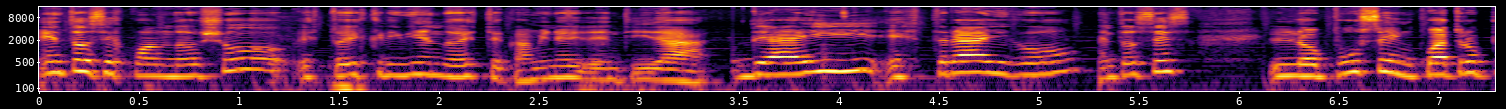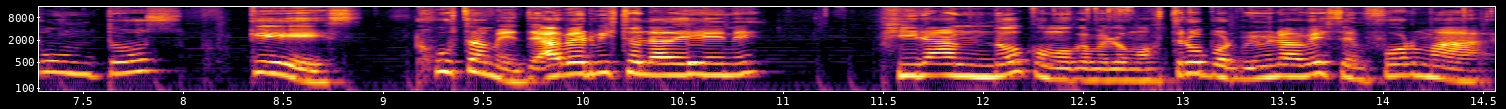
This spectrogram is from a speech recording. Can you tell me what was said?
Entonces, cuando yo estoy escribiendo este camino de identidad, de ahí extraigo, entonces lo puse en cuatro puntos, que es justamente haber visto el ADN girando, como que me lo mostró por primera vez en forma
